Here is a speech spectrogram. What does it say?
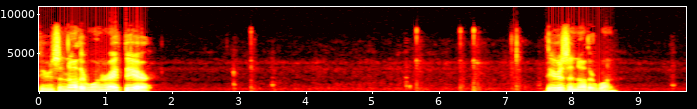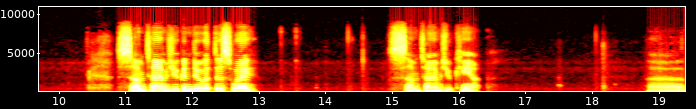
There's another one right there There's another one. Sometimes you can do it this way. Sometimes you can't. Uh,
